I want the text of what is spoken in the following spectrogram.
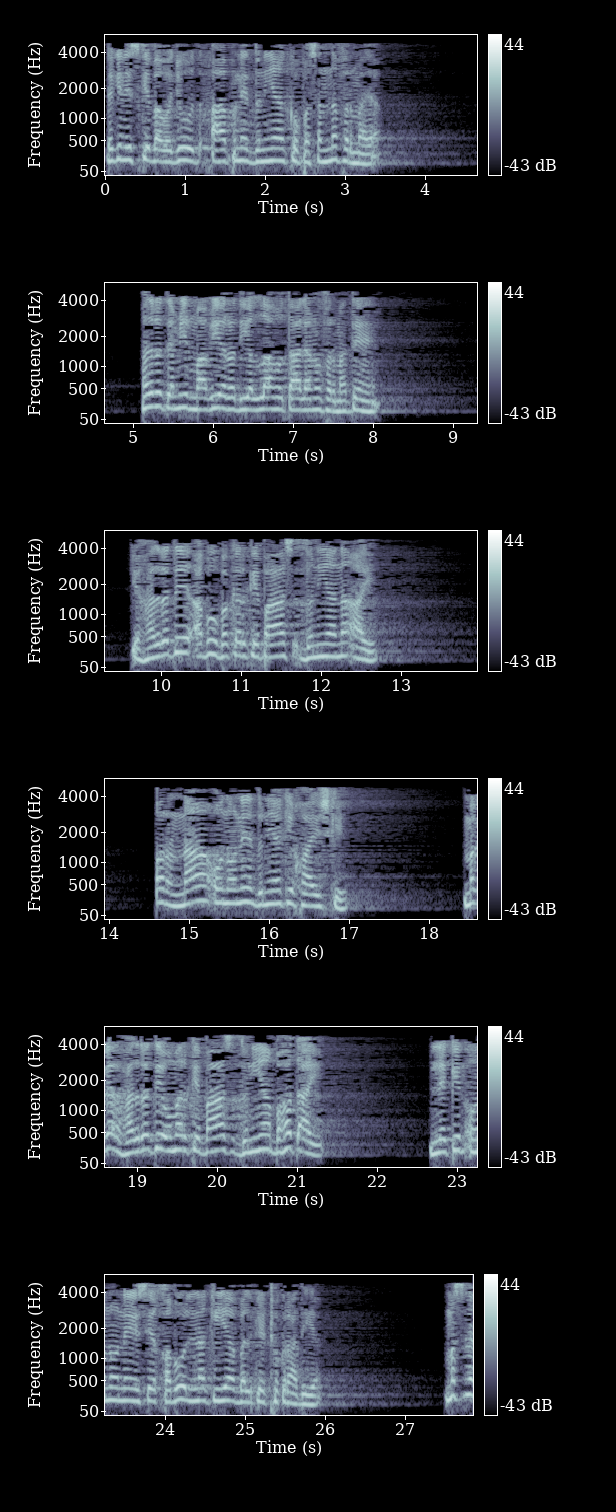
لیکن اس کے باوجود آپ نے دنیا کو پسند نہ فرمایا۔ حضرت امیر معاویہ رضی اللہ تعالیٰ عنہ فرماتے ہیں کہ حضرت ابو بکر کے پاس دنیا نہ آئی۔ اور نہ انہوں نے دنیا کی خواہش کی۔ مگر حضرت عمر کے پاس دنیا بہت آئی، لیکن انہوں نے اسے قبول نہ کیا، بلکہ ٹھکرا دیا۔ مثلا،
